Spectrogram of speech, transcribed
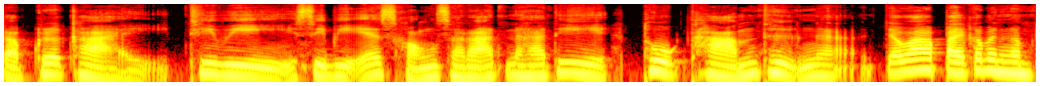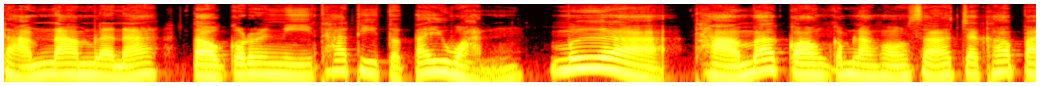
กับเครือข่ายทีวี CBS ของสหรัฐนะคะที่ถูกถามถึงอะจะว่าไปก็เป็นคำถามนำแหละนะ ต่อกรณีท่าทีต่อไต้หวัน เมื่อถามว่ากองกำลังของสหรัฐจะเข้าไป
